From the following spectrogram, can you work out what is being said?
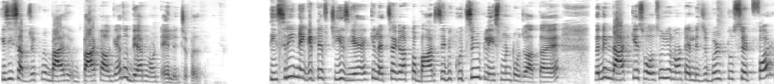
किसी सब्जेक्ट में बैक आ गया तो दे आर नॉट एलिजिबल तीसरी नेगेटिव चीज़ ये है कि लच्चा अगर आपका बाहर से भी खुद से भी प्लेसमेंट हो जाता है then in that case also you not eligible to sit for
